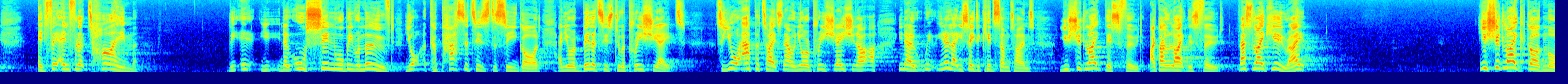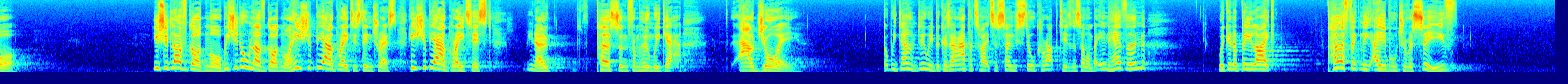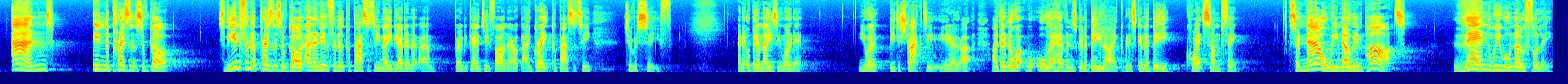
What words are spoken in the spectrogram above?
infinite time. The, you know, all sin will be removed. Your capacities to see God and your abilities to appreciate. So your appetites now and your appreciation are, are you know, we, you know, like you say to kids sometimes, you should like this food. I don't like this food. That's like you, right? You should like God more. You should love God more. We should all love God more. He should be our greatest interest. He should be our greatest, you know, person from whom we get our joy. But we don't, do we? Because our appetites are so still corrupted and so on. But in heaven, we're going to be like perfectly able to receive and in the presence of God. So the infinite presence of God and an infinite capacity, maybe, I don't know, I'm probably going too far now, but a great capacity to receive. And it'll be amazing, won't it? You won't be distracted. You know, I, I don't know what all that heaven's going to be like, but it's going to be quite something. So now we know in part. Then we will know fully,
